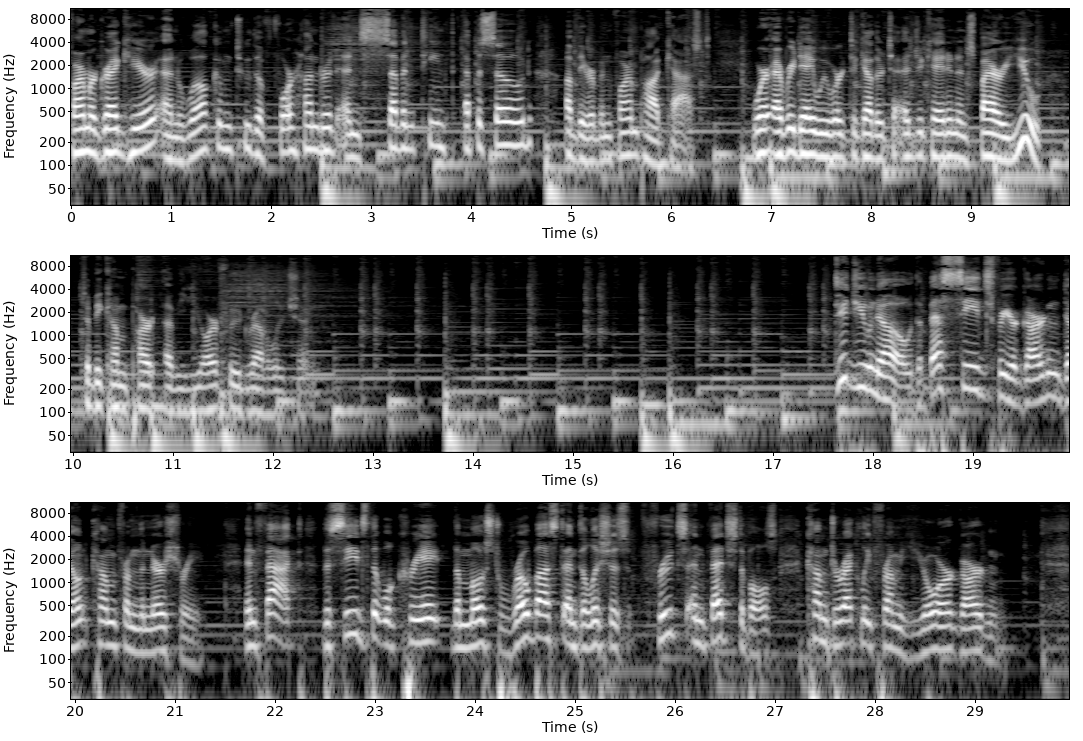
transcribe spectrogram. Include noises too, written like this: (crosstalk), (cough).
Farmer Greg here, and welcome to the 417th episode of the Urban Farm Podcast, where every day we work together to educate and inspire you to become part of your food revolution. Did you know the best seeds for your garden don't come from the nursery? In fact, the seeds that will create the most robust and delicious fruits and vegetables come directly from your garden.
